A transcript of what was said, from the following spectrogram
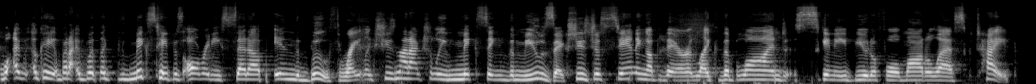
Well, I, okay, but I, but like the mixtape is already set up in the booth, right? Like she's not actually mixing the music. She's just standing up there like the blonde, skinny, beautiful, model esque type.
